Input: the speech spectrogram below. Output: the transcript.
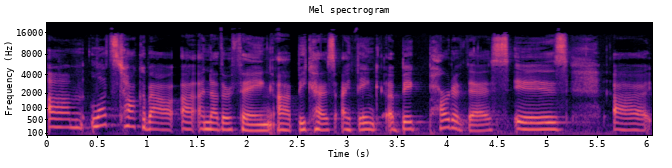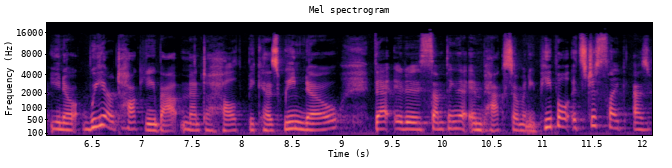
Um, let's talk about uh, another thing uh, because I think a big part of this is, uh, you know, we are talking about mental health because we know that it is something that impacts so many people. It's just like as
